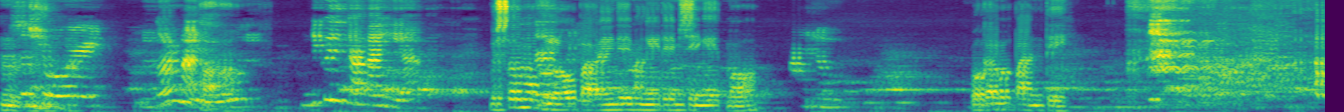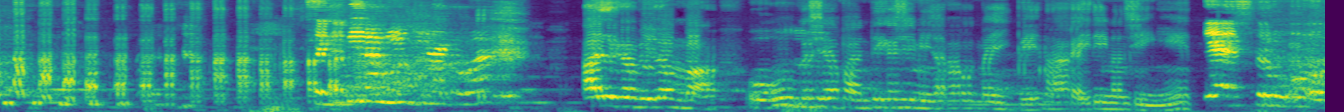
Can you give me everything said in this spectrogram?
sa short, normal yun. Hindi ko yung kakahiya. Gusto mo glow para hindi mangitim singit mo? Ano? Huwag ka magpanty. Sa gabi lang yung ginagawa. Ay, kabilang ba? Oo, kasi ang panty kasi minsan kapag mahigpit, nakakaitim ng singit. Yes, true. Oo.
